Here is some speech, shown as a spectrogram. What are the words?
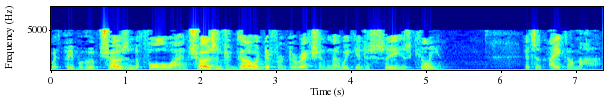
with people who have chosen to fall away and chosen to go a different direction that we can just see is killing them. It's an ache on the heart.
